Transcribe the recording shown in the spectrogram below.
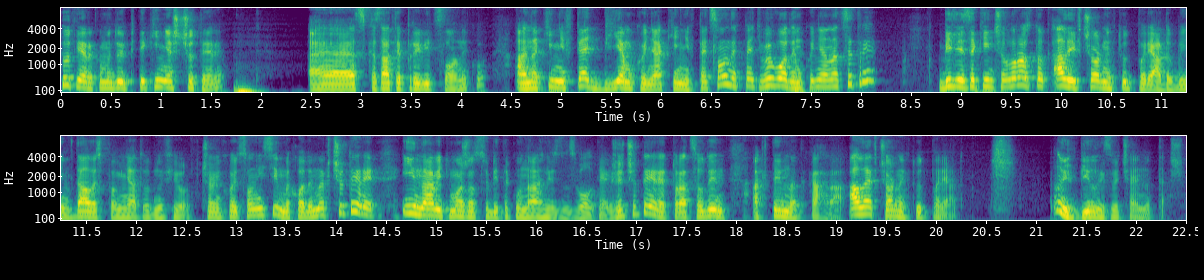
Тут я рекомендую піти кінь H4, е, сказати привіт слонику. А на кінь F5 б'ємо коня, кінь F5, слон F5, виводимо коня на C3. Білі закінчили розвиток, але і в чорних тут порядок, бо їм вдалося поміняти одну фігуру. В чорних ходять слон E7, ми ходимо F4, і навіть можна собі таку наглість дозволити, як G4, Тура C1, активна така гра. Але в чорних тут порядок. Ну і в білих, звичайно, теж.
